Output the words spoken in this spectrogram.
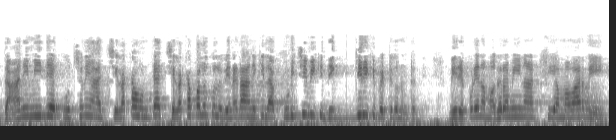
దాని మీదే కూర్చుని ఆ చిలక ఉంటే ఆ చిలక పలుకులు వినడానికి ఇలా కుడిచివికి దగ్గరికి పెట్టుకుని ఉంటుంది. మీరు ఎప్పుడైనా మధుర మీనాక్షి అమ్మవారిని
